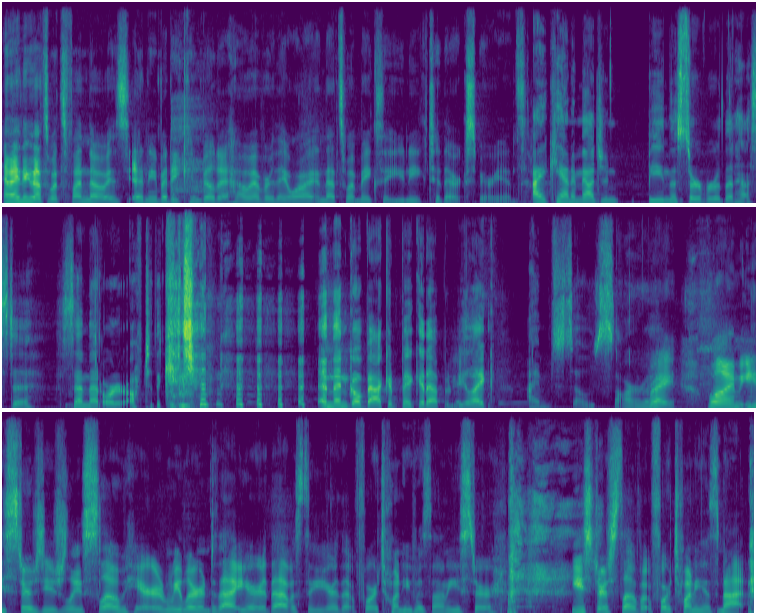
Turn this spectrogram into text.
And I think that's what's fun though is anybody can build it however they want, and that's what makes it unique to their experience. I can't imagine being the server that has to send that order off to the kitchen and then go back and pick it up and be like, I'm so sorry. Right. Well, and Easter's usually slow here, and we learned that year that was the year that 420 was on Easter. Easter's slow, but 420 is not.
